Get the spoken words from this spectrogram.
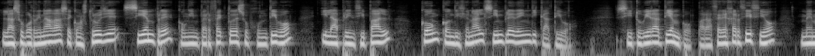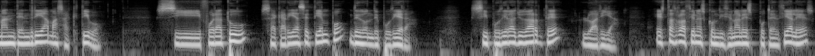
La subordinada se construye siempre con imperfecto de subjuntivo y la principal con condicional simple de indicativo. Si tuviera tiempo para hacer ejercicio, me mantendría más activo. Si fuera tú, sacaría ese tiempo de donde pudiera. Si pudiera ayudarte, lo haría. Estas relaciones condicionales potenciales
